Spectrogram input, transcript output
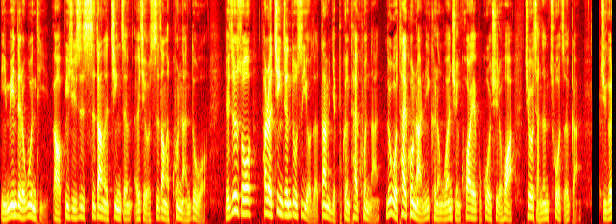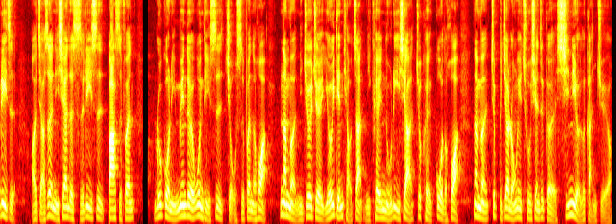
你面对的问题啊，必须是适当的竞争，而且有适当的困难度哦。也就是说，它的竞争度是有的，但也不可能太困难。如果太困难，你可能完全跨越不过去的话，就会产生挫折感。举个例子啊，假设你现在的实力是八十分，如果你面对的问题是九十分的话，那么你就会觉得有一点挑战，你可以努力一下就可以过的话，那么就比较容易出现这个心流的感觉哦。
